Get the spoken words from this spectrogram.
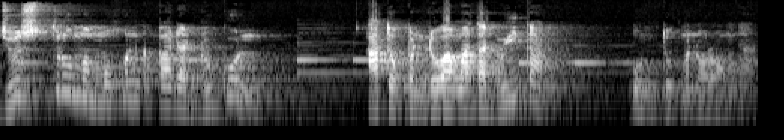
justru memohon kepada dukun atau pendoa mata duitan untuk menolongnya.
